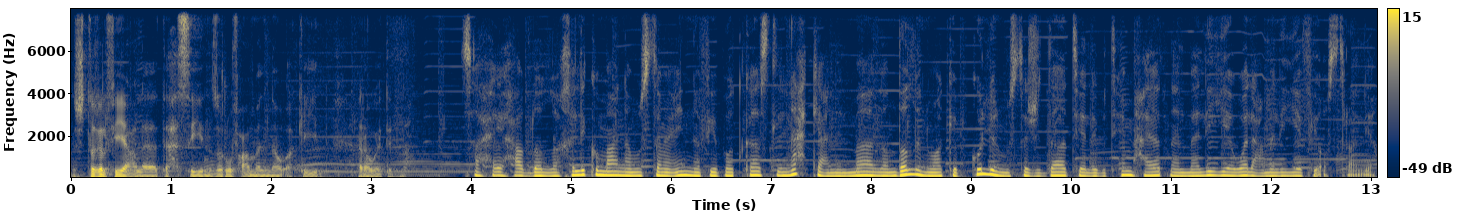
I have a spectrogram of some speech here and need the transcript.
نشتغل فيه على تحسين ظروف عملنا وأكيد رواتبنا. صحيح عبد الله خليكم معنا مستمعينا في بودكاست لنحكي عن المال. لنضل نواكب كل المستجدات يلي بتهم حياتنا المالية والعملية في أستراليا.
